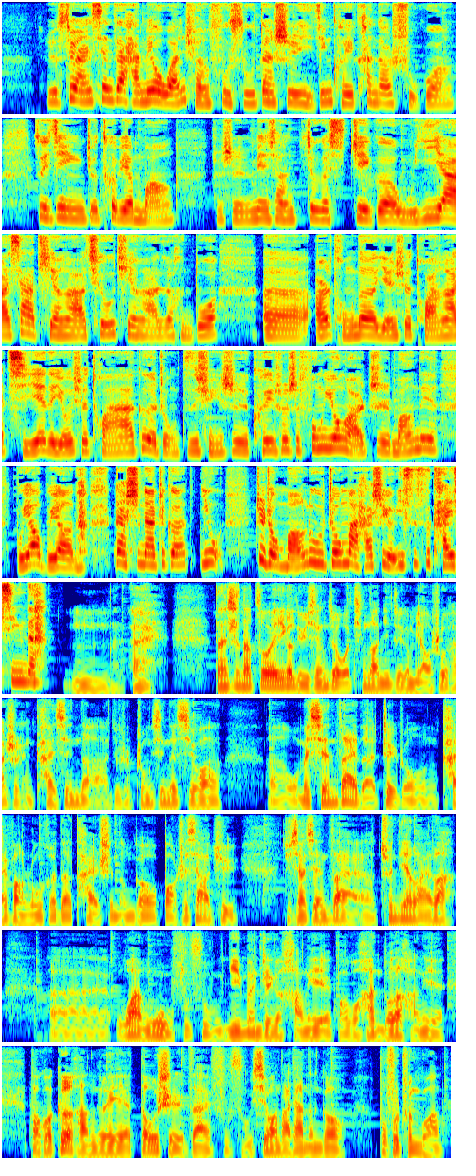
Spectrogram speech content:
就虽然现在还没有完全复苏，但是已经可以看到曙光。最近就特别忙，就是面向这个这个五一啊、夏天啊、秋天啊，这很多呃儿童的研学团啊、企业的游学团啊，各种咨询是可以说是蜂拥而至，忙的不要不要的。但是呢，这个因为这种忙碌中嘛，还是有一丝丝开心的。嗯，哎，但是呢，作为一个旅行者，我听到你这个描述还是很开心的啊，就是衷心的希望。呃，我们现在的这种开放融合的态势能够保持下去，就像现在啊，春天来了，呃，万物复苏，你们这个行业，包括很多的行业，包括各行各业都是在复苏，希望大家能够不负春光。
